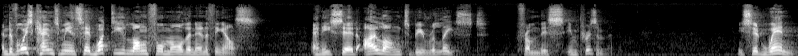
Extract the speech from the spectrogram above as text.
And the voice came to me and said, What do you long for more than anything else? And he said, I long to be released from this imprisonment. He said, When?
